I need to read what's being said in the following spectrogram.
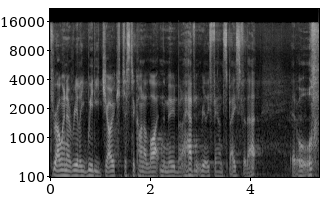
throw in a really witty joke just to kind of lighten the mood, but I haven't really found space for that at all.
